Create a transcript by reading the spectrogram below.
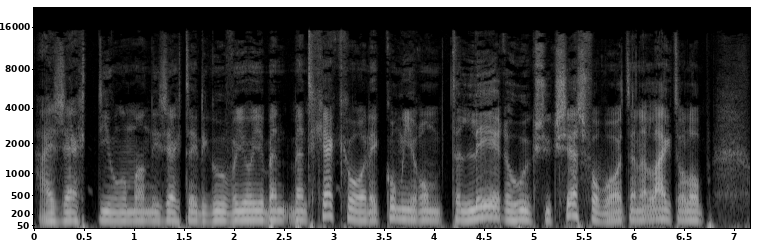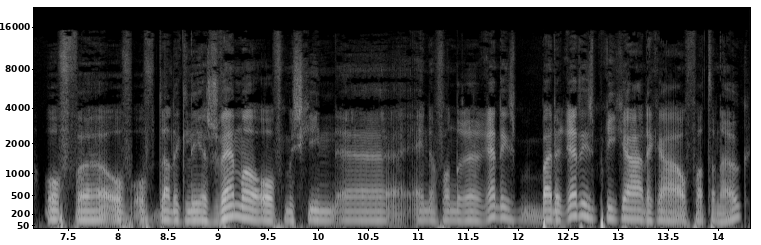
hij zegt, die jongeman die zegt tegen de koer: van, Joh, je bent, bent gek geworden. Ik kom hier om te leren hoe ik succesvol word. En het lijkt wel op of, uh, of, of dat ik leer zwemmen. Of misschien uh, een of andere reddings, bij de reddingsbrigade ga of wat dan ook.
